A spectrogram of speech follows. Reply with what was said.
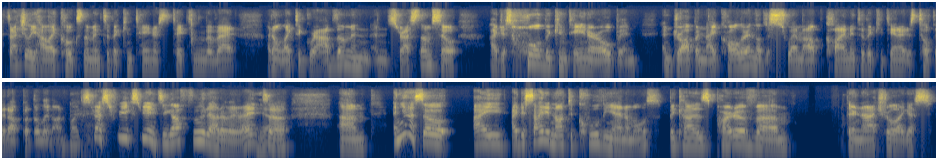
It's actually how I coax them into the containers to take them to the vet. I don't like to grab them and, and stress them, so I just hold the container open and drop a night crawler, and they'll just swim up, climb into the container, just tilt it up, put the lid on. Like stress free experience. You got food out of it, right? Yeah. So, um, and yeah, so I I decided not to cool the animals because part of um, their natural, I guess,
